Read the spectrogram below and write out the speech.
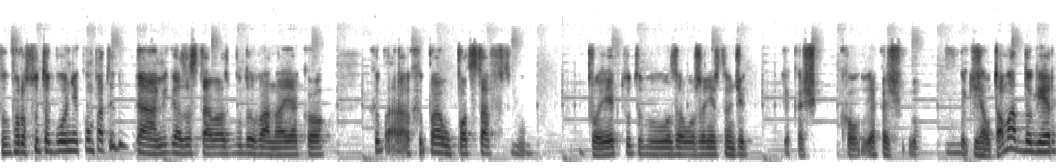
Po prostu to było niekompatybilne. Amiga została zbudowana jako chyba, chyba u podstaw projektu to było założenie, że to będzie jakaś, jakaś, jakiś automat do gier,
